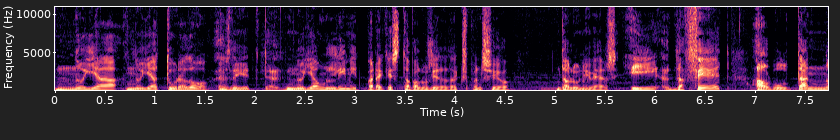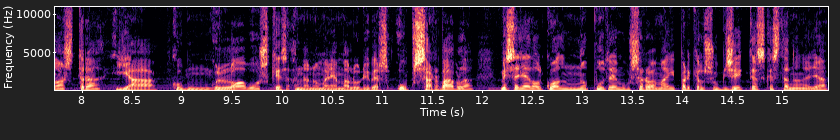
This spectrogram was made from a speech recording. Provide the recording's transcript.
no hi ha, no hi ha aturador, és dir, no hi ha un límit per a aquesta velocitat d'expansió de l'univers. I, de fet, al voltant nostre hi ha com un globus, que és- n'anomenem a l'univers observable, més enllà del qual no podrem observar mai perquè els objectes que estan en allà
